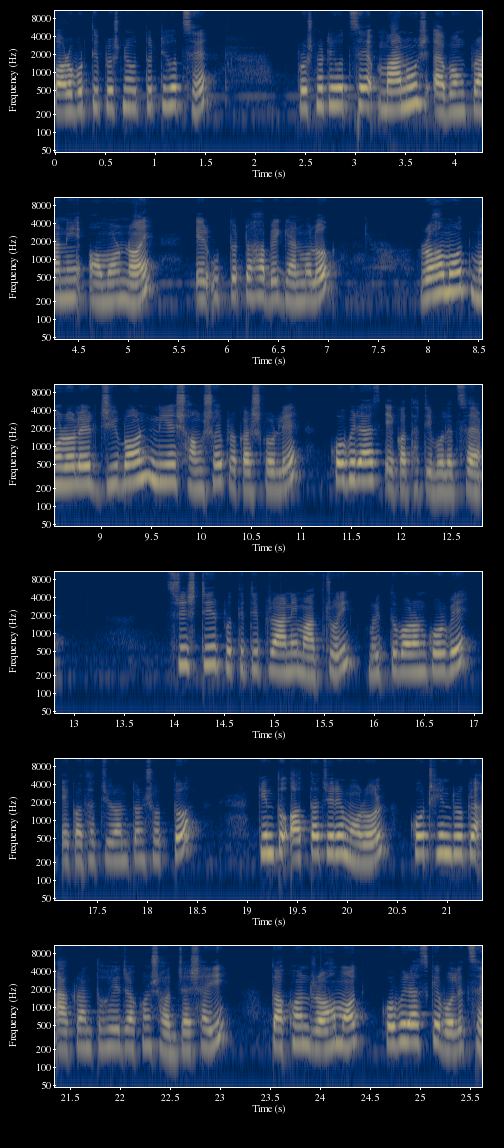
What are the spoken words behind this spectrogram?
পরবর্তী প্রশ্নের উত্তরটি হচ্ছে, প্রশ্নটি হচ্ছে, মানুষ এবং প্রাণী অমর নয়। এর উত্তরটা হবে জ্ঞানমূলক। রহমত মোরলের জীবন নিয়ে সংশয় প্রকাশ করলে কবিরাজ এ কথাটি বলেছে। সৃষ্টির প্রতিটি প্রাণী মাত্রই মৃত্যুবরণ করবে, এ কথা চিরন্তন সত্য। কিন্তু অত্যাচারে মোরল কঠিন রোগে আক্রান্ত হয়ে যখন শয্যাশায়ী, তখন রহমত কবিরাজকে বলেছে,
